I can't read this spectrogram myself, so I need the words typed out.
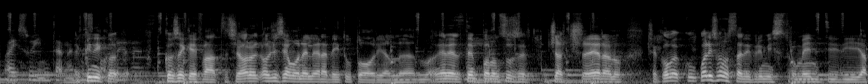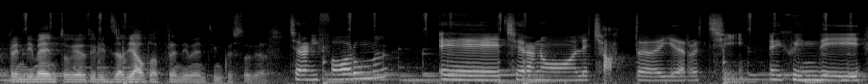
vai su internet. E quindi co cos'è che hai fatto? Cioè, oggi siamo nell'era dei tutorial, magari al sì. tempo non so se già c'erano, cioè, quali sono stati i primi strumenti di apprendimento che hai utilizzato, di autoapprendimento in questo caso? C'erano i forum e c'erano le chat IRC e quindi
